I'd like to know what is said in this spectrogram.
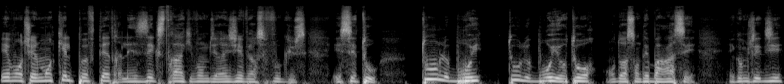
éventuellement quels peuvent être les extras qui vont me diriger vers ce focus. Et c'est tout. Tout le bruit, tout le bruit autour, on doit s'en débarrasser. Et comme je l'ai dit,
